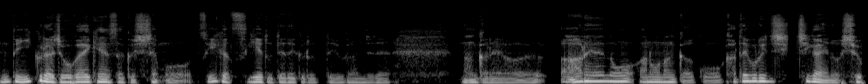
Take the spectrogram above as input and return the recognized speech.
本当にいくら除外検索しても、次か次へと出てくるっていう感じで、なんかね、あれの、あのなんかこう、カテゴリー違いの出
